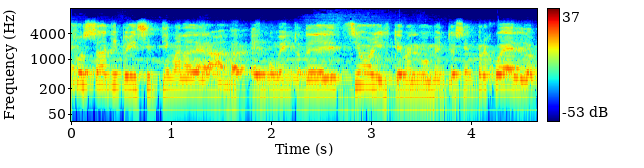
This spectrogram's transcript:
Fossati per il settimanale Radar, è il momento delle elezioni, il tema del momento è sempre quello,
